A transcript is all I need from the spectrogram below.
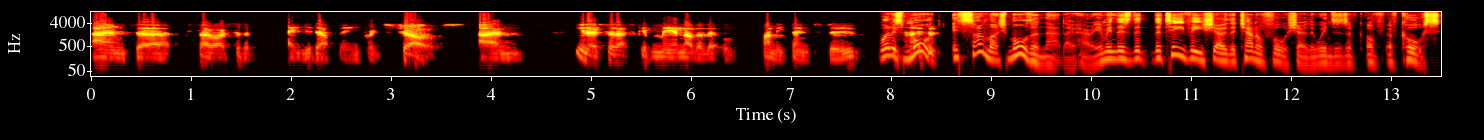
And uh, so I sort of ended up being Prince Charles. And, you know, so that's given me another little funny thing to do. Well, it's more. It's so much more than that, though, Harry. I mean, there's the, the TV show, the Channel Four show, The Windsors. Of, of of course,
